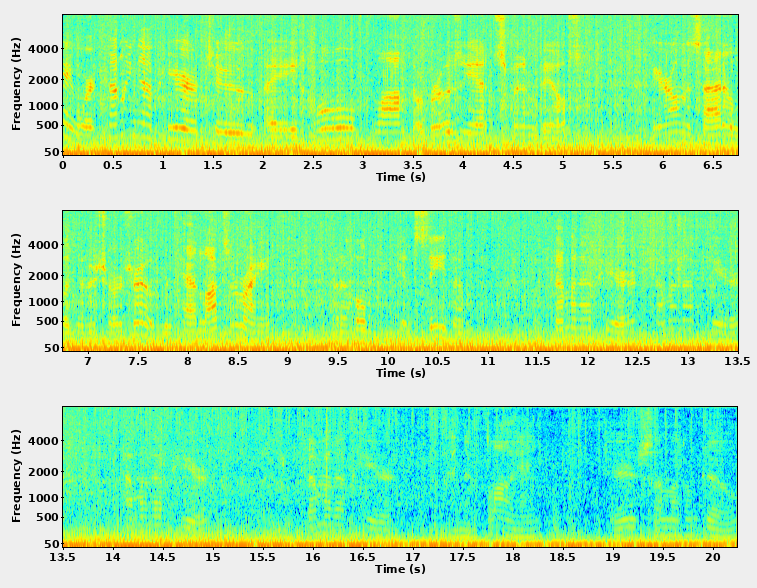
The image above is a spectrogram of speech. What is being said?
Okay, we're coming up here to a whole flock of roseate spoonbills here on the side of Laguna Shores Road. We've had lots of rain, but I hope you can see them. We're coming up here, coming up here, coming up here, coming up here, and they're flying. There's some of them go.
